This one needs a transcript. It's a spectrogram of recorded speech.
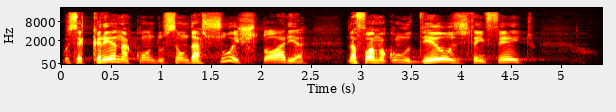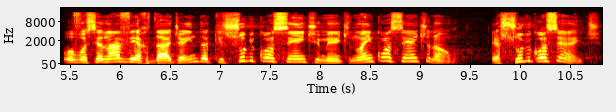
Você crê na condução da sua história, da forma como Deus tem feito? Ou você, na verdade, ainda que subconscientemente, não é inconsciente não, é subconsciente,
